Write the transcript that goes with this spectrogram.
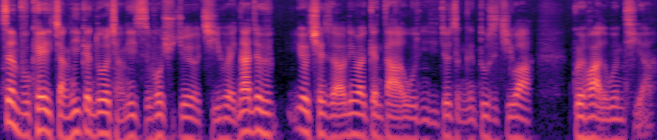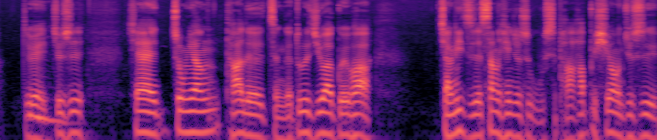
政府可以奖励更多的奖励值，或许就有机会，那就又牵扯到另外更大的问题，就整个都市计划规划的问题啊，对，嗯、就是现在中央它的整个都市计划规划奖励值的上限就是五十趴，他不希望就是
